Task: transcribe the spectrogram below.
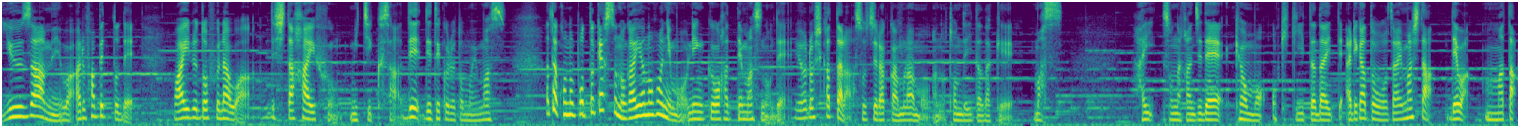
ユーザー名はアルファベットでワイルドフラワーで下ハイフン道草で出てくると思います。あとはこのポッドキャストの概要の方にもリンクを貼ってますのでよろしかったらそちらからもあの飛んでいただけます。はいそんな感じで今日もお聴きいただいてありがとうございました。ではまた。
